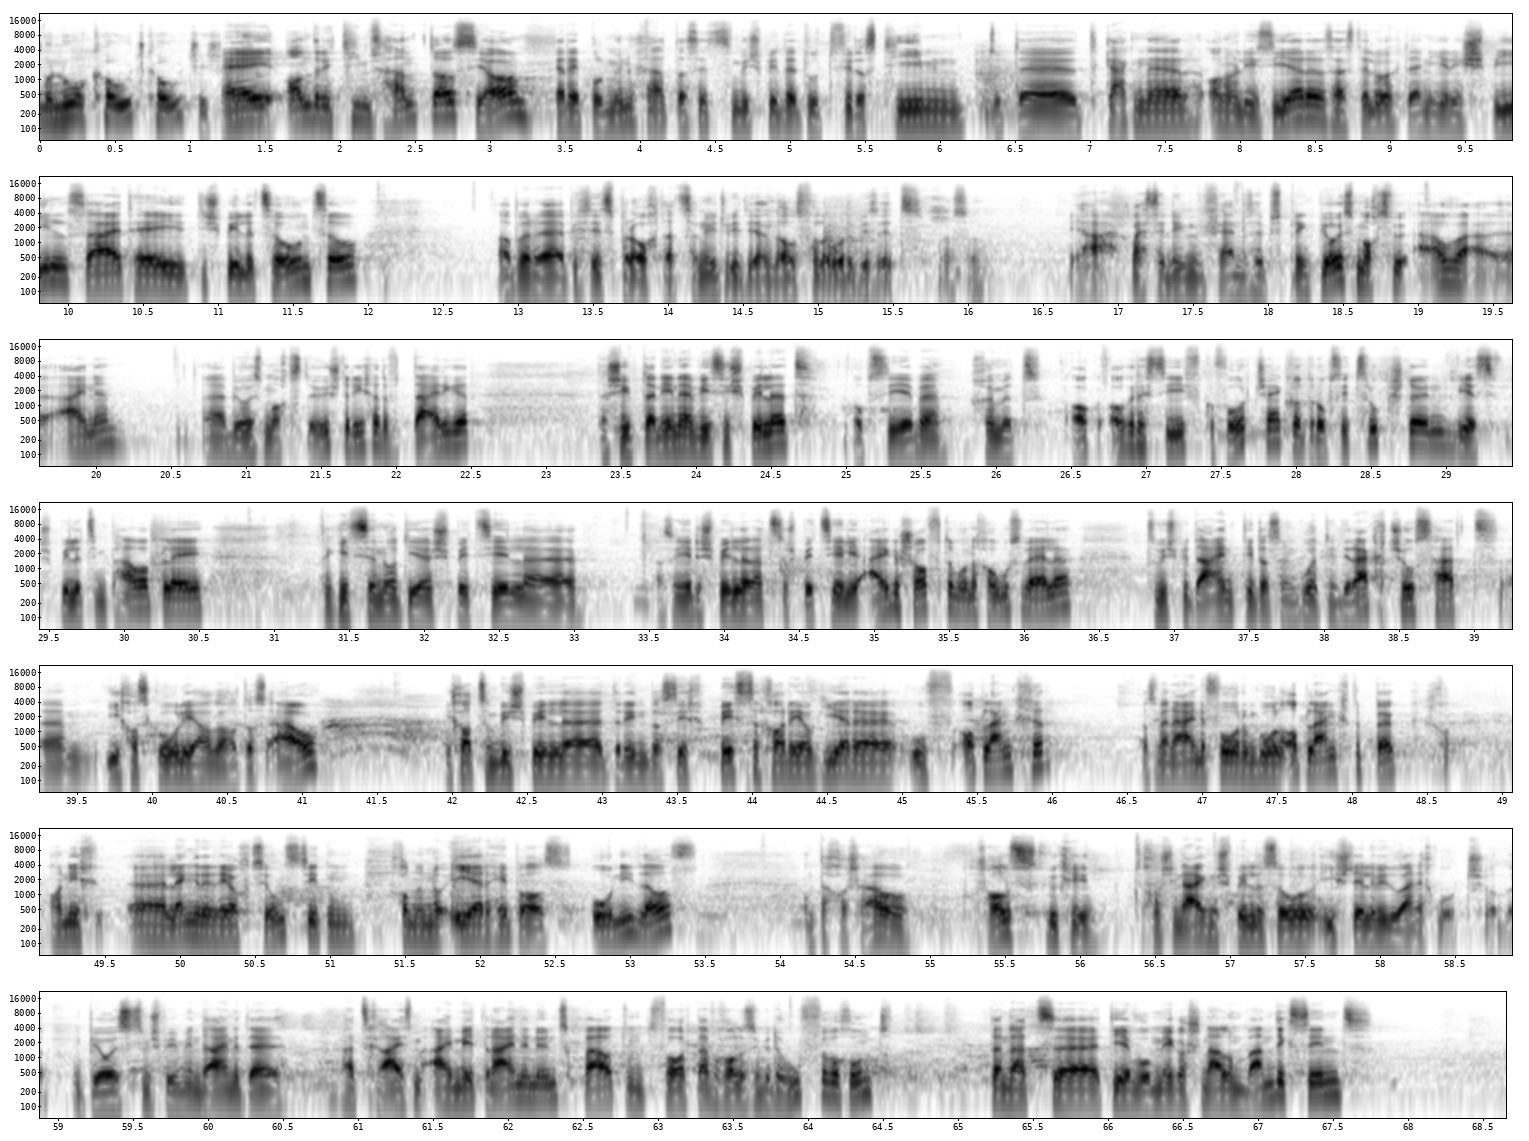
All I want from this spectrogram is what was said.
wo nur Coach Coach ist? Hey, andere Teams haben das, ja. Red Bull München hat das jetzt zum Beispiel. Der tut für das Team tut den Gegner analysieren. Das heißt, er schaut dann ihre Spiel, sagt, hey, die spielen so und so. Aber äh, bis jetzt braucht es auch nicht, weil die haben alles verloren bis jetzt. Also, ja, ich weiß nicht, inwiefern das etwas bringt. Bei uns macht es auch äh, einen. Äh, bei uns macht es der Österreicher, der Verteidiger. Der schreibt dann rein, wie sie spielen, ob sie eben kommen aggressiv vorchecken oder ob sie zurückstehen, wie sie spielen sie im Powerplay. Da gibt es ja noch die speziellen, also jeder Spieler hat so spezielle Eigenschaften, die er auswählen kann. Zum Beispiel der eine, dass er einen guten Direktschuss hat. Ähm, ich als Goalie habe das auch. Ich habe zum Beispiel äh, drin, dass ich besser reagieren kann auf Ablenker. Also wenn einer vor dem Goal ablenkt, habe ich äh, längere Reaktionszeit und kann ihn noch eher heben als ohne das. Und dann kannst du auch kannst alles wirklich, du kannst deinen eigenen Spieler so einstellen, wie du eigentlich willst. Oder? Und bei uns zum Beispiel mit einer, der hat sich 1,91 Meter gebaut und fährt einfach alles über den Haufen, der kommt. Dann hat es äh, die, die mega schnell und wendig sind.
